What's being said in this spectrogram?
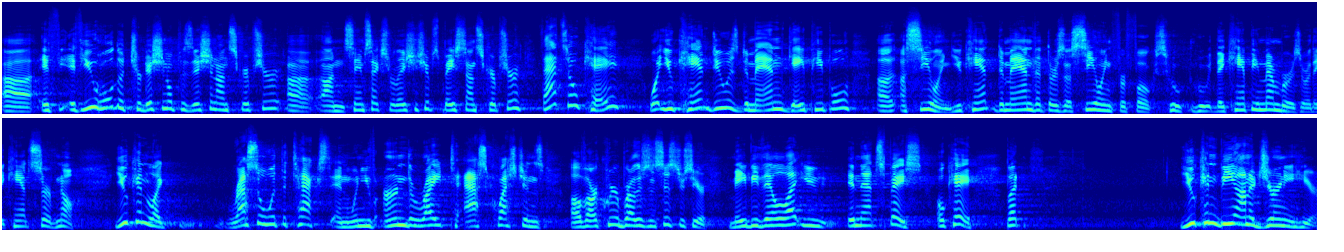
uh, if, if you hold a traditional position on scripture, uh, on same sex relationships based on scripture, that's okay. What you can't do is demand gay people uh, a ceiling. You can't demand that there's a ceiling for folks who, who they can't be members or they can't serve. No, you can like wrestle with the text, and when you've earned the right to ask questions of our queer brothers and sisters here, maybe they'll let you in that space. Okay, but you can be on a journey here.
